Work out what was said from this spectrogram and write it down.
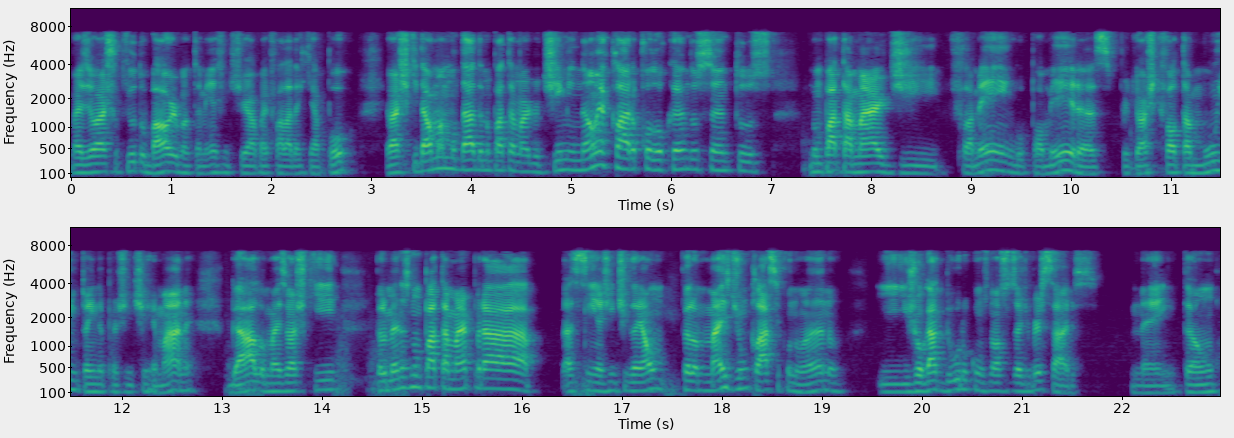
mas eu acho que o do Bauerman também, a gente já vai falar daqui a pouco. Eu acho que dá uma mudada no patamar do time, não é claro colocando o Santos num patamar de Flamengo, Palmeiras, porque eu acho que falta muito ainda para a gente remar, né? Galo, mas eu acho que pelo menos num patamar para assim a gente ganhar um, pelo mais de um clássico no ano e jogar duro com os nossos adversários, né? Então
